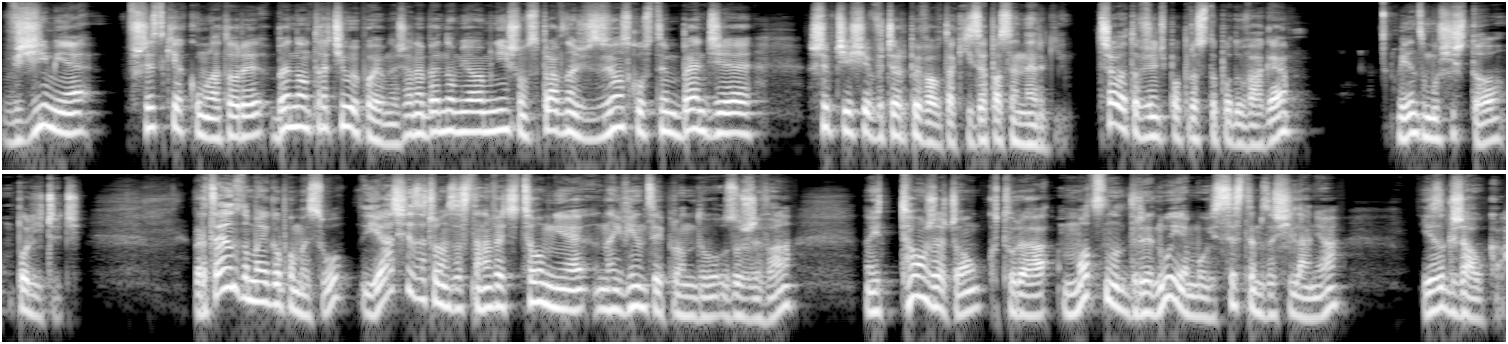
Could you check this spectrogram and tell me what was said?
W zimie wszystkie akumulatory będą traciły pojemność, one będą miały mniejszą sprawność, w związku z tym będzie szybciej się wyczerpywał taki zapas energii. Trzeba to wziąć po prostu pod uwagę, więc musisz to policzyć. Wracając do mojego pomysłu, ja się zacząłem zastanawiać, co mnie najwięcej prądu zużywa. No i tą rzeczą, która mocno drenuje mój system zasilania, jest grzałka.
